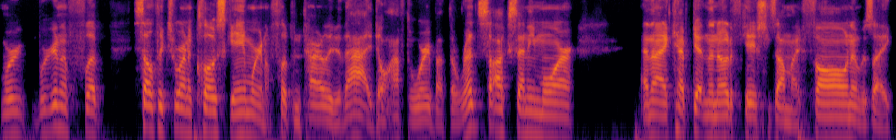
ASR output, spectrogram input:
we're we're gonna flip Celtics were in a close game. We're gonna flip entirely to that. I don't have to worry about the Red Sox anymore. And then I kept getting the notifications on my phone. It was like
